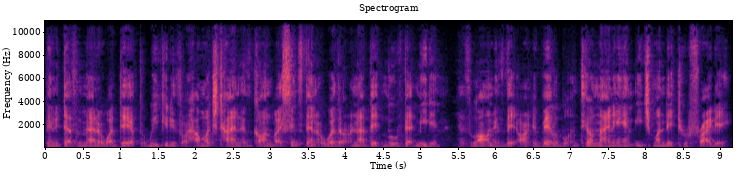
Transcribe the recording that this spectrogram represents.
then it doesn't matter what day of the week it is or how much time has gone by since then or whether or not they've moved that meeting, as long as they aren't available until 9 a.m. each Monday through Friday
